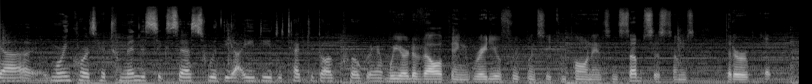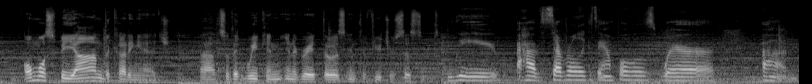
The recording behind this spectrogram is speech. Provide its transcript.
The uh, Marine Corps has had tremendous success with the IED detector dog program. We are developing radio frequency components and subsystems that are uh, almost beyond the cutting edge uh, so that we can integrate those into future systems. We have several examples where um,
